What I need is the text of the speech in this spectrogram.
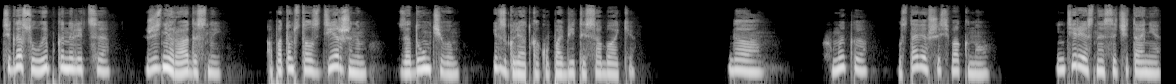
всегда с улыбкой на лице, жизнерадостный. А потом стал сдержанным, задумчивым и взгляд, как у побитой собаки. Да, хмыкаю, уставившись в окно. Интересное сочетание.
